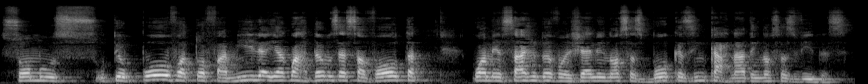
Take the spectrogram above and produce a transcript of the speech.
Somos o teu povo, a tua família e aguardamos essa volta com a mensagem do Evangelho em nossas bocas e encarnada em nossas vidas.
